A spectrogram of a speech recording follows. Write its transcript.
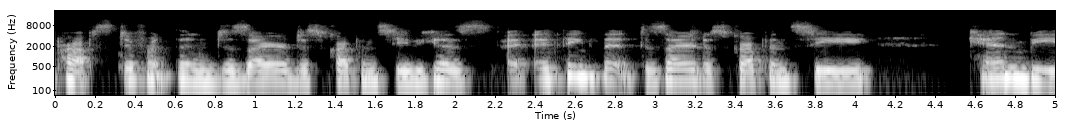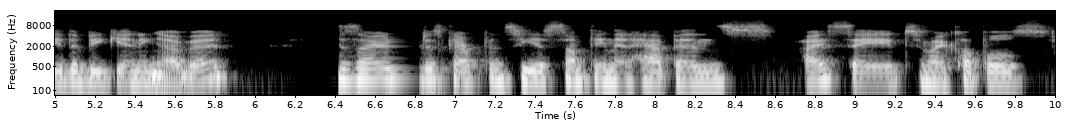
perhaps different than desire discrepancy, because I, I think that desire discrepancy can be the beginning of it. Desire discrepancy is something that happens i say to my couples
